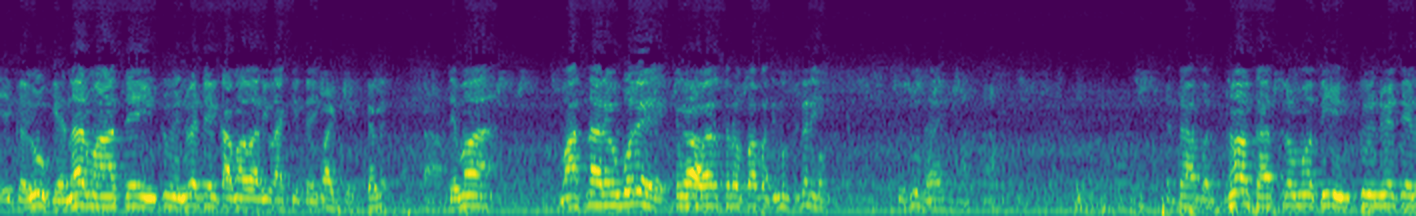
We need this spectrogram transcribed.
એ કહ્યું કહેનાર માણસે ઇન્ટુ ઇન્વર્ટેડ કામાવાળી વાક્ય કહી. તેમાં વાંચનાર એવું બોલે કે હું. તમારા સર્વ પાપોથી મુક્ત કરીશ? તો શું થાય? આ બધા શાસ્ત્રોમાંથી ઇન્ટુ ઇન્વેટેડ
